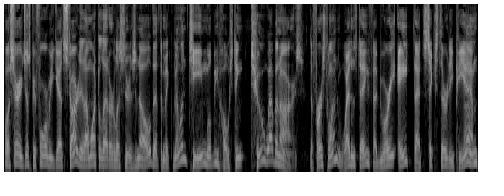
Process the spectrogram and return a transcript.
Well, Sheri, just before we get started, I want to let our listeners know that the MacMillan team will be hosting two webinars. The first one, Wednesday, February 8th at 6:30 p.m.,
